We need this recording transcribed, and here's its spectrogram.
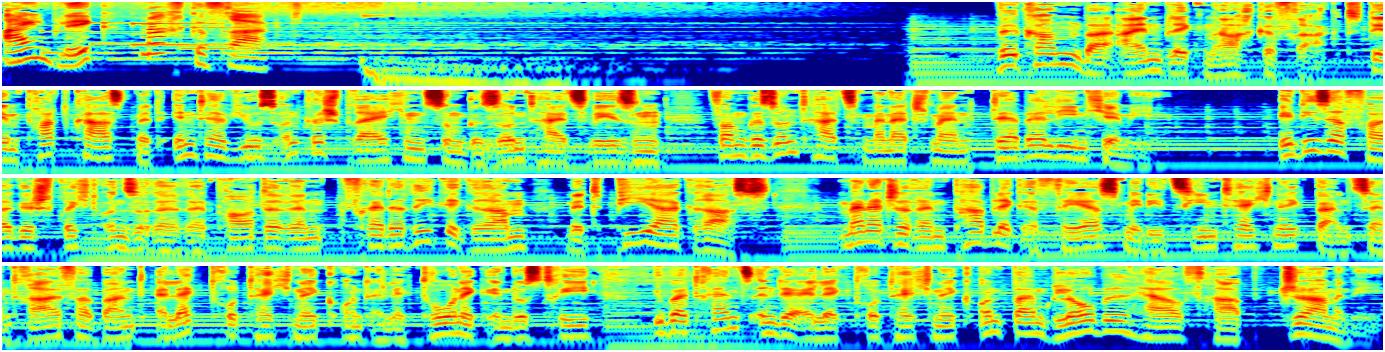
Einblick nachgefragt. Willkommen bei Einblick nachgefragt, dem Podcast mit Interviews und Gesprächen zum Gesundheitswesen vom Gesundheitsmanagement der Berlin Chemie. In dieser Folge spricht unsere Reporterin Frederike Gramm mit Pia Grass, Managerin Public Affairs Medizintechnik beim Zentralverband Elektrotechnik und Elektronikindustrie über Trends in der Elektrotechnik und beim Global Health Hub Germany.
